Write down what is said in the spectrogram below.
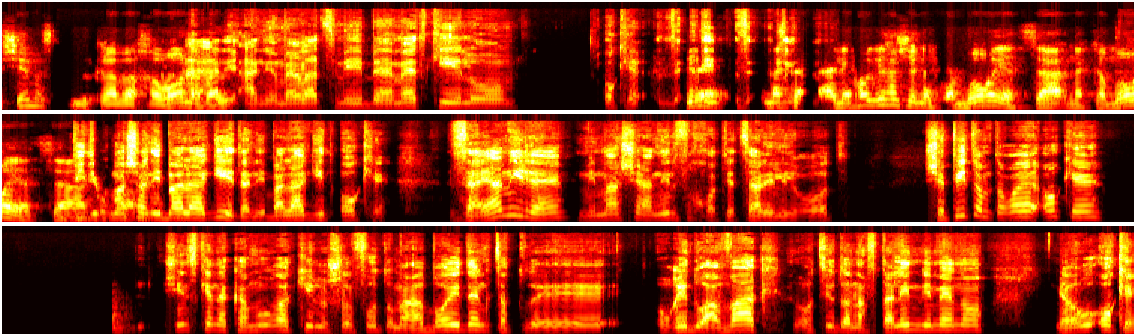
שהם, עשו בקרב האחרון, אבל... אני, אני אומר לעצמי, באמת, כאילו... אוקיי. תראה, זה, נק... זה... אני יכול להגיד לך שנקמורה יצא, נקמורה יצא... בדיוק מה שאני בא להגיד, אני בא להגיד, אוקיי, זה היה נראה, ממה שאני לפחות יצא לי לראות, שפתאום אתה רואה, אוקיי, שינסקי נקמורה כאילו שלפו אותו מהבוידן, קצת אה, הורידו אבק, הוציאו את הנפטלין ממנו, ואמרו, אוקיי,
